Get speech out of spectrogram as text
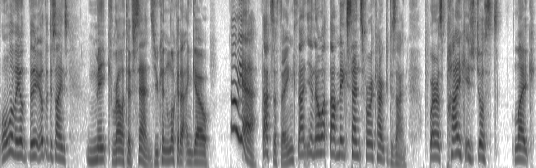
All of the the other designs make relative sense. You can look at it and go, "Oh yeah, that's a thing. That you know what that makes sense for a character design." Whereas Pike is just like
